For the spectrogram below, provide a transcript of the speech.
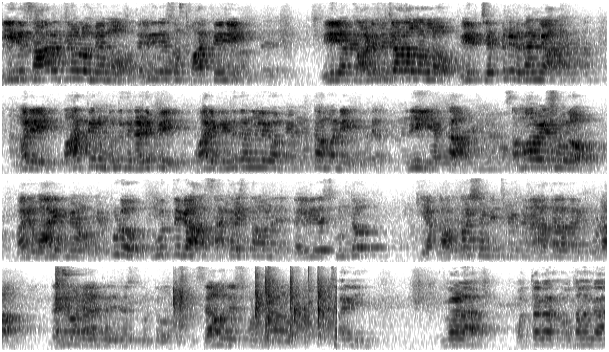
వీరి సారథ్యంలో మేము తెలుగుదేశం పార్టీని వీరి యొక్క అడుగుజాడలలో వీరు చెప్పిన విధంగా మరి పార్టీని ముందుకు నడిపి వారికి ఎన్నిదండలుగా మేము ఉంటామని ఈ యొక్క సమావేశంలో మరి వారికి మేము ఎప్పుడు పూర్తిగా సహకరిస్తామని తెలియజేసుకుంటూ ఈ యొక్క అవకాశాన్ని ఇచ్చినటువంటి పెద్దలందరికీ కూడా ధన్యవాదాలు తెలియజేసుకుంటూ సెలవు తీసుకుంటున్నాను మరి ఇవాళ కొత్తగా నూతనంగా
